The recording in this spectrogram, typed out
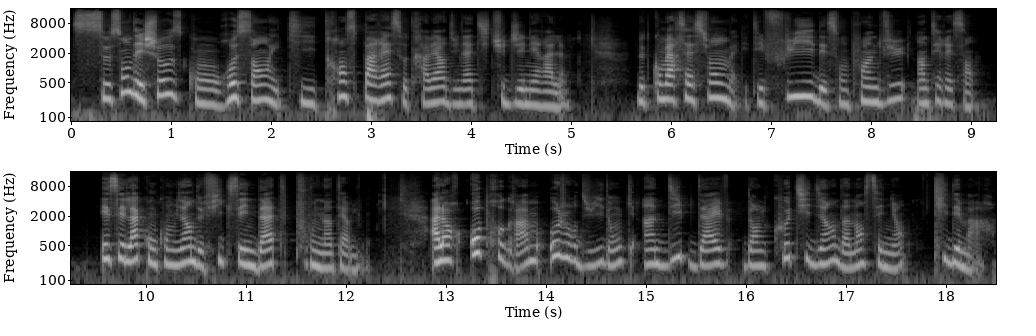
Ce sont des choses qu'on ressent et qui transparaissent au travers d'une attitude générale. Notre conversation bah, était fluide et son point de vue intéressant. Et c'est là qu'on convient de fixer une date pour une interview. Alors au programme, aujourd'hui donc, un deep dive dans le quotidien d'un enseignant qui démarre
